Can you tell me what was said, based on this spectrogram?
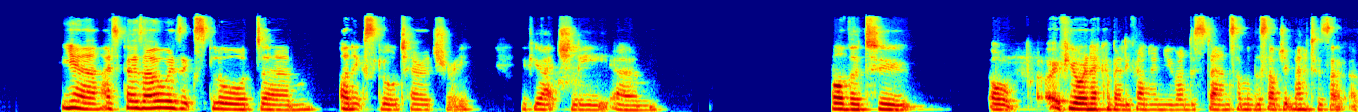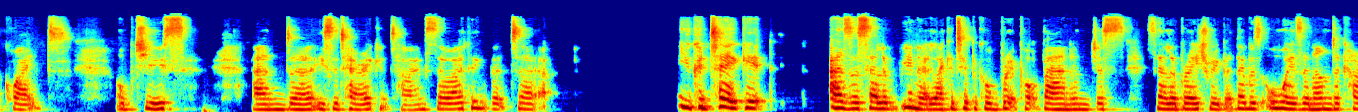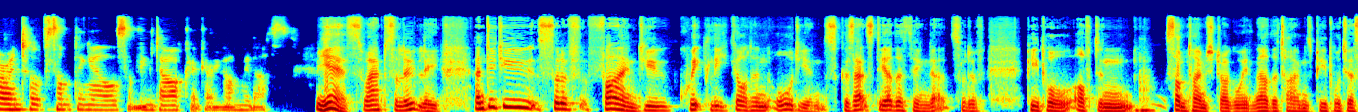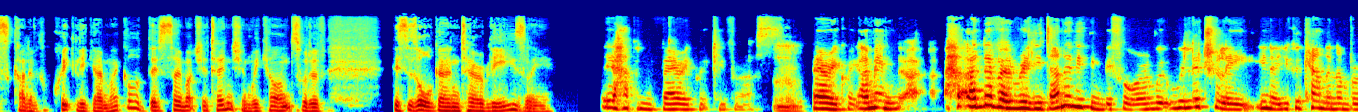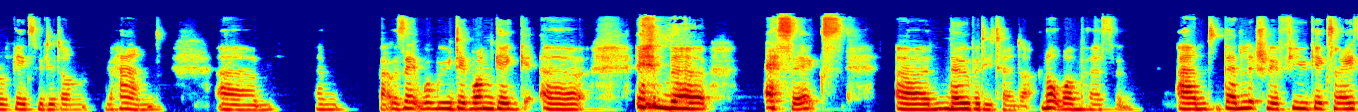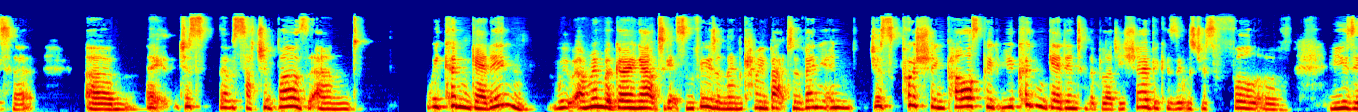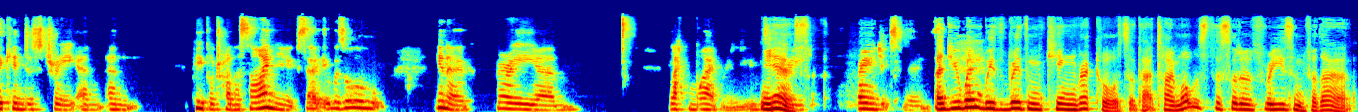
yeah, I suppose I always explored um, unexplored territory. If you actually um, bother to, or if you're an Echobelly fan and you understand some of the subject matters are, are quite obtuse and uh, esoteric at times. So I think that uh, you could take it as a celeb, you know, like a typical Britpop band and just celebratory, but there was always an undercurrent of something else, something darker going on with us. Yes, well, absolutely. And did you sort of find you quickly got an audience? Because that's the other thing that sort of people often sometimes struggle with, and other times people just kind of quickly go, "My God, there's so much attention. We can't sort of. This is all going terribly easily." It happened very quickly for us. Mm. Very quick. I mean, I- I'd never really done anything before, and we, we literally, you know, you could count the number of gigs we did on your hand, um, and that was it. We did one gig uh, in uh, Essex, uh, nobody turned up, not one person, and then literally a few gigs later, um, it just there was such a buzz, and we couldn't get in. We, I remember going out to get some food and then coming back to the venue and just pushing past people. You couldn't get into the bloody show because it was just full of music industry and, and people trying to sign you. So it was all, you know, very um, black and white, really. It was a very Yes. strange experience. And you went with Rhythm King Records at that time. What was the sort of reason for that?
